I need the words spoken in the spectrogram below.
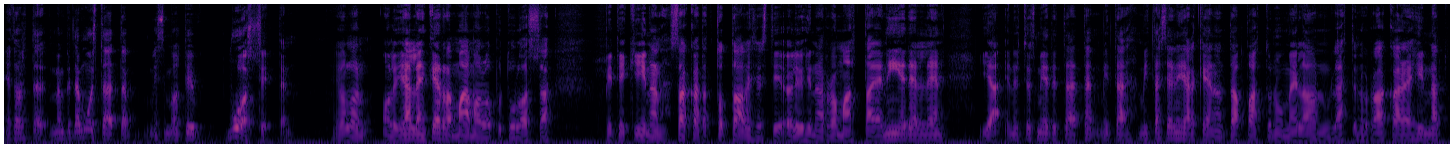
Ja tosiaan, me pitää muistaa, että missä me oltiin vuosi sitten, jolloin oli jälleen kerran maailmanloppu tulossa, piti Kiinan sakata totaalisesti, öljyhinnan romahtaa ja niin edelleen. Ja, nyt jos mietitään, että mitä, mitä sen jälkeen on tapahtunut, meillä on lähtenyt raaka-ainehinnat,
